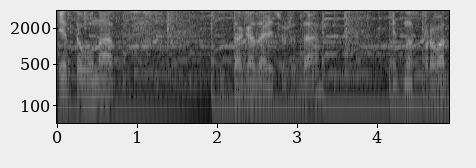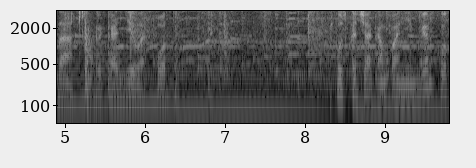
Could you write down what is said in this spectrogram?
Это у нас, догадались уже, да? Это у нас провода крокодила от пускача компании Беркут,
